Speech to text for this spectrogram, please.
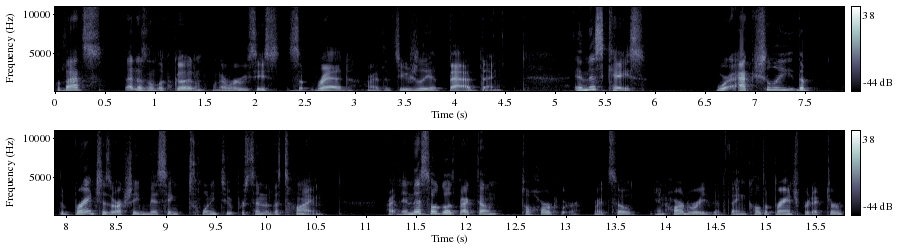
well that's, that doesn't look good. Whenever we see red, right, that's usually a bad thing. In this case, we're actually, the, the branches are actually missing 22% of the time, right? And this all goes back down to hardware, right? So in hardware, you've got a thing called a branch predictor,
